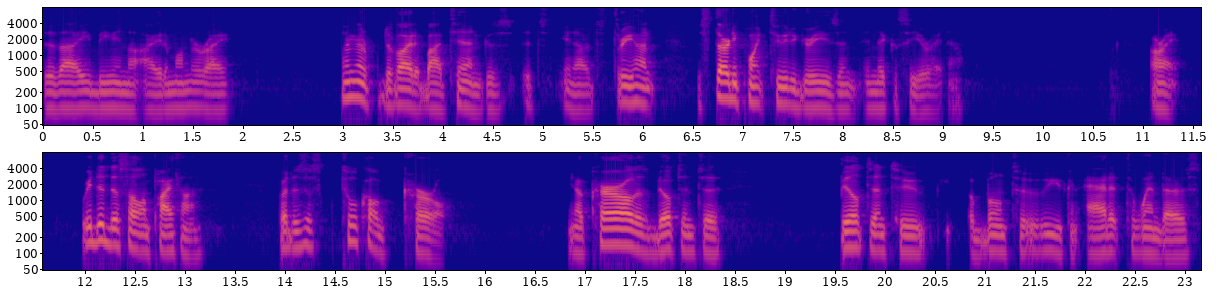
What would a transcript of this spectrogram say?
the value being the item on the right. I'm going to divide it by 10 because it's, you know, it's 300, it's 30.2 degrees in, in Nicosia right now. All right. We did this all in Python, but there's this tool called curl. You know, curl is built into built into Ubuntu. You can add it to Windows.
